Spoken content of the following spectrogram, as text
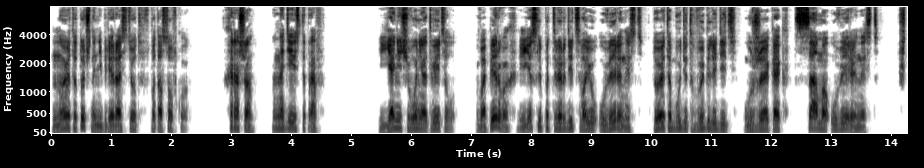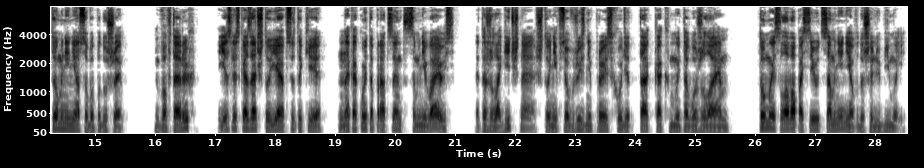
но это точно не перерастет в потасовку. Хорошо, надеюсь, ты прав. Я ничего не ответил. Во-первых, если подтвердить свою уверенность, то это будет выглядеть уже как самоуверенность, что мне не особо по душе. Во-вторых, если сказать, что я все-таки на какой-то процент сомневаюсь, это же логично, что не все в жизни происходит так, как мы того желаем, то мои слова посеют сомнения в душе любимой.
